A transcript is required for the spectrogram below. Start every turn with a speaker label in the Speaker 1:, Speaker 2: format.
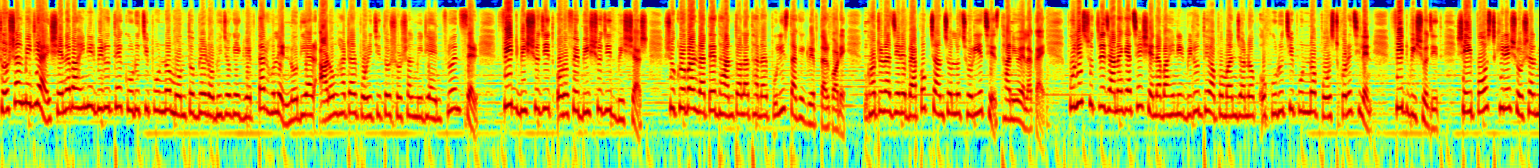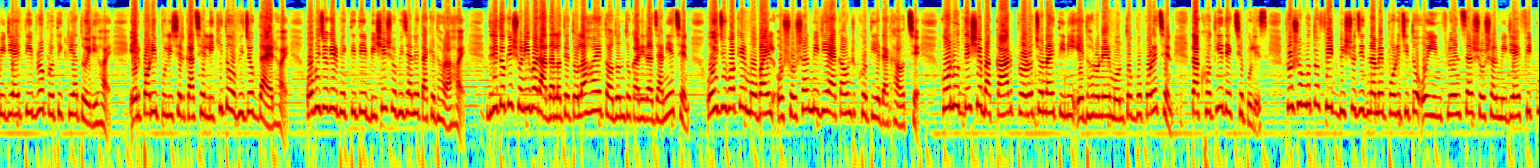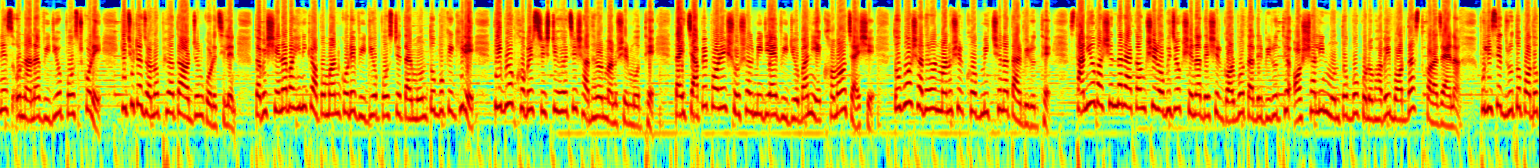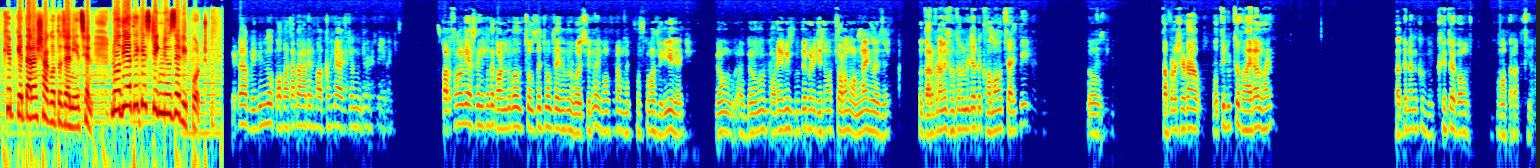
Speaker 1: Social মিডিয়ায় সেনাবাহিনীর বিরুদ্ধে কুরুচিপূর্ণ মন্তব্যের অভিযোগে গ্রেপ্তার হলেন নদিয়ার আড়ংহাটার পরিচিত social media influencer fit Biswajit ওরফে বিশ্বজিৎ বিশ্বাস। শুক্রবার রাতে ধানতলা থানার পুলিশ তাকে গ্রেপ্তার করে। ঘটনার জেরে ব্যাপক চাঞ্চল্য ছড়িয়েছে স্থানীয় এলাকায়। পুলিশ সূত্রে জানা গেছে, সেনাবাহিনীর বিরুদ্ধে অপমানজনক ও কুরুচিপূর্ণ পোস্ট করেছিলেন ফিট বিশ্বজিৎ। সেই পোস্ট ঘিরে সোশ্যাল মিডিয়ায় তীব্র প্রতিক্রিয়া তৈরি হয়। এরপরই পুলিশের কাছে লিখিত অভিযোগ দায়ের হয়। অভিযোগের ভিত্তিতে বিশেষ অভিযানে তাকে ধরা হয়। ধৃতকে শনিবার আদালতে তোলা হয়। তদন্তকারীরা জানিয়েছেন, ওই যুবকের মোবাইল ও সোশ্যাল মিডিয়া অ্যাকাউন্ট খতিয়ে দেখা হচ্ছে। কোন উদ্দেশ্যে বা কার প্ররোচনায় তিনি এ ধরনের মন্তব্য করেছেন তা খতিয়ে দেখছে পুলিশ। প্রসঙ্গত ফিট বিশ্বজিৎ নামে পরিচিত ওই ইনফ্লুয়েন্সার সোশ্যাল মিডিয়ায় ফিটনেস ও নানা ভিডিও পোস্ট করে কিছুটা জনপ্রিয়তা অর্জন করেছিলেন। তবে সেনাবাহিনীকে অপমান করে ভিডিও পোস্টে তার মন্তব্যকে ঘিরে তীব্র ক্ষোভের সৃষ্টি হয়েছে সাধারণ মানুষের মধ্যে। তাই চাপে পড়ে সোশ্যাল মিডিয়ায় ভিডিও বানিয়ে ক্ষমাও চায় সে। তবুও সাধারণ মানুষের ক্ষোভ মিটছে না তার বিরুদ্ধে। স্থানীয় বাসিন্দার একাংশের অভিযোগ, সেনা দেশের গর্ব, তাদের বিরুদ্ধে অশালীন মন্তব্য কোনোভাবেই বরদাস্ত করা যায় না। পুলিশের দ্রুত পদক্ষেপকে তারা স্বাগত জানিয়েছেন। নদিয়া থেকে স্টিং নিউজের রিপোর্ট।
Speaker 2: এটা বিভিন্ন কথা কাটাকাটির মাধ্যমে একজন পার্সোনালি একজনের সাথে গন্ডগোল চলতে চলতে এভাবে হয়েছিল এবং সেটা মুখ আমার বেরিয়ে যায় এবং বেরোনোর পরে আমি বুঝতে পারি যেটা আমার চরম অন্যায় হয়েছে তো তারপরে আমি সোশ্যাল মিডিয়াতে ক্ষমাও চাই তো তারপরে সেটা অতিরিক্ত ভাইরাল হয়। তার জন্য আমি খুব দুঃখিত এবং ক্ষমা প্রার্থী।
